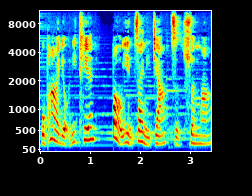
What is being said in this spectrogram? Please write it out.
不怕有一天报应在你家子孙吗？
